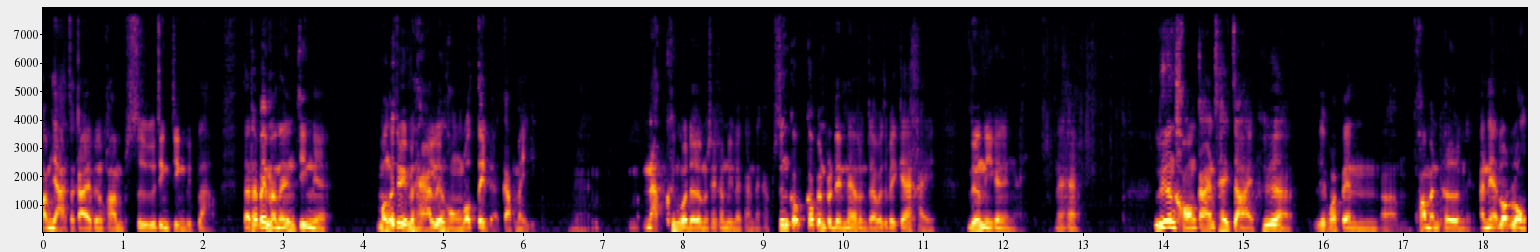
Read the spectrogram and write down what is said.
ความอยากจะกลายเป็นความซื้อจริง ๆ หรือเปล่า แต่ถ้าเป็นแบบนั้นจริง ๆ เนี่ย มันก็จะมีปัญหาเรื่องของรถติดกลับมาอีกหนักขึ้นกว่าเดิมต้องใช้คำนี้แล้วกันนะครับ ซึ่งก็ก็เป็นประเด็นที่น่าสนใจว่าจะไปแก้ไข เรื่องนี้กันยังไงนะฮะเรื่องของการใช้จ่ายเพื่อเรียกว่าเป็นความบันเทิงเนี่ยอันนี้ลดลง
